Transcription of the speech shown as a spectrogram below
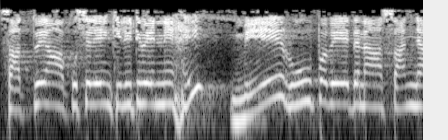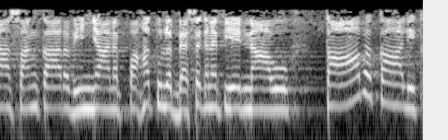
සත්වයා අකුසලයෙන් කිලිටි වෙන්නේ ඇයි? මේ රූප වේදනා සංඥා සංකාර විඥාන පහ තුල බැසගෙන තියෙනා වූ తాවකාලික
